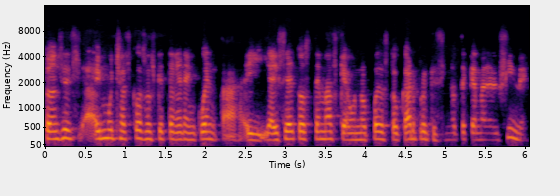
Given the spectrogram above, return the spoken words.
Entonces hay muchas cosas que tener en cuenta y hay ciertos temas que aún no puedes tocar porque si no te queman el cine.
